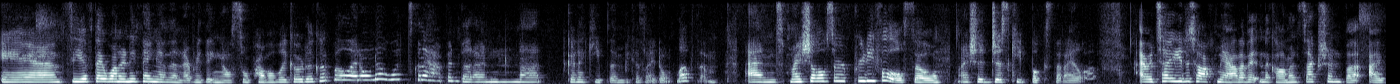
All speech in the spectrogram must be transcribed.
and see if they want anything and then everything else will probably go to Goodwill. I don't know what's going to happen but I'm not gonna keep them because I don't love them. And my shelves are pretty full, so I should just keep books that I love. I would tell you to talk me out of it in the comments section, but I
